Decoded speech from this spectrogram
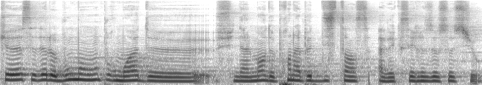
que c'était le bon moment pour moi de finalement de prendre un peu de distance avec ces réseaux sociaux.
